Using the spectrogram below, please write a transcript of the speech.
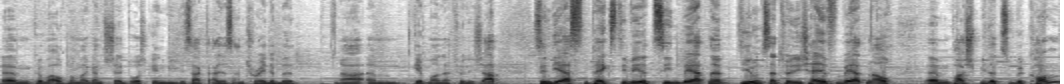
Ähm, können wir auch nochmal ganz schnell durchgehen. Wie gesagt, alles untradable. Ja, ähm, geben wir natürlich ab. Sind die ersten Packs, die wir jetzt ziehen werden, die uns natürlich helfen werden, auch ähm, ein paar Spieler zu bekommen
